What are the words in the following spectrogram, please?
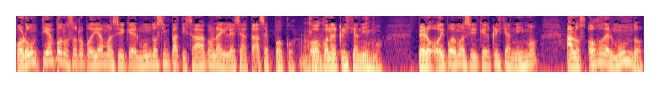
Por un tiempo nosotros podíamos decir que el mundo simpatizaba con la iglesia hasta hace poco, o con el cristianismo. Pero hoy podemos decir que el cristianismo, a los ojos del mundo,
